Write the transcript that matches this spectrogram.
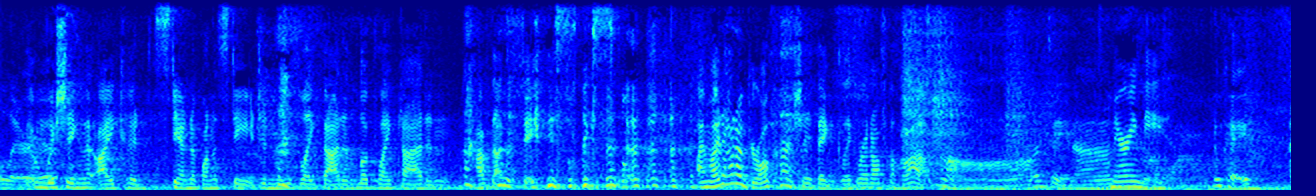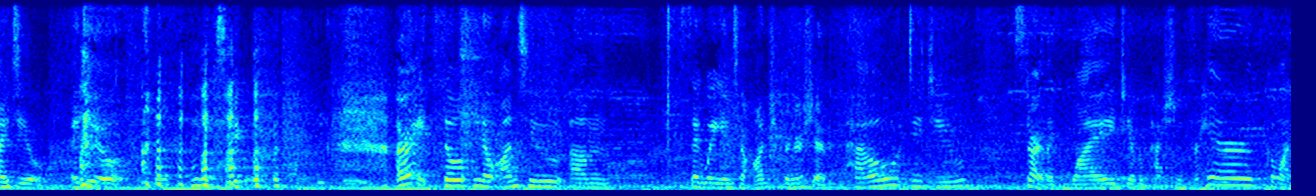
Hilarious. and wishing that I could stand up on a stage and move like that and look like that and have that face. like so, I might have had a girl crush, I think, like right off the hop. Aw, Dana. Marry me. Okay, I do. I do. I do. All right, so you know, on to um, segue into entrepreneurship. How did you start? Like, why do you have a passion for hair? Go on.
